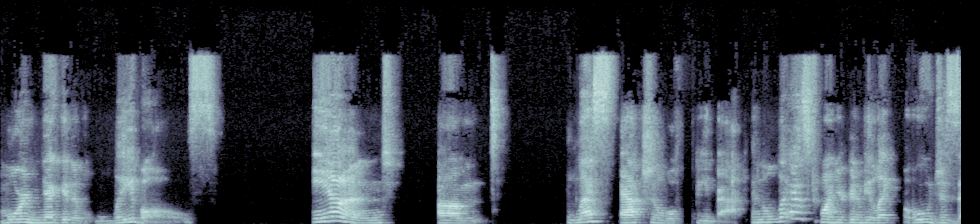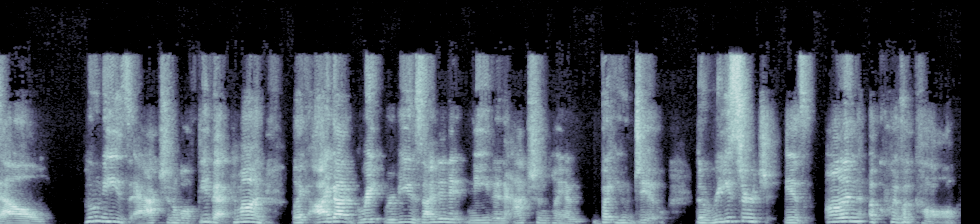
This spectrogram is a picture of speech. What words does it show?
more negative labels, and um, less actionable feedback. And the last one, you're going to be like, oh, Giselle, who needs actionable feedback? Come on. Like, I got great reviews. I didn't need an action plan, but you do. The research is unequivocal.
